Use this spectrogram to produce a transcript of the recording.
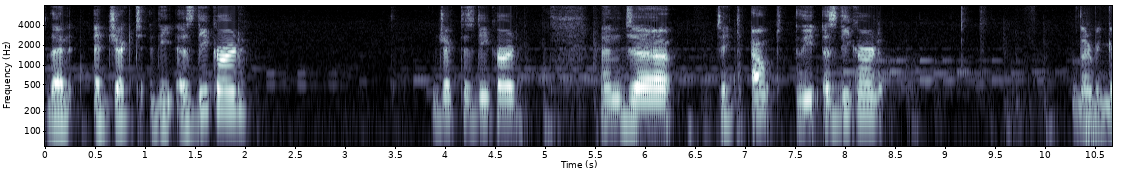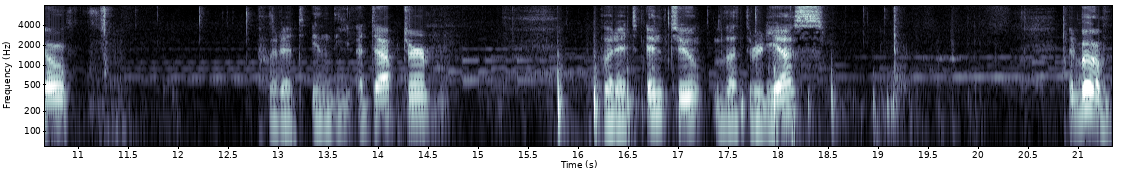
Then eject the SD card. Eject SD card. And uh, take out the SD card. There we go put it in the adapter, put it into the 3DS, and boom,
